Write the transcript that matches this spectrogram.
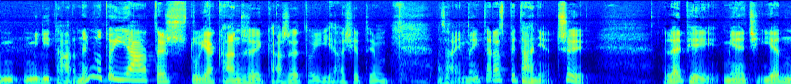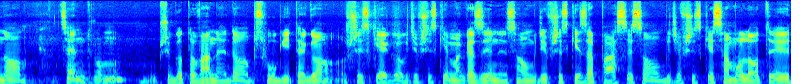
m- militarnym. No to i ja też, tu jak Andrzej każe, to i ja się tym zajmę. I teraz pytanie, czy lepiej mieć jedno centrum przygotowane do obsługi tego wszystkiego, gdzie wszystkie magazyny są, gdzie wszystkie zapasy są, gdzie wszystkie samoloty,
